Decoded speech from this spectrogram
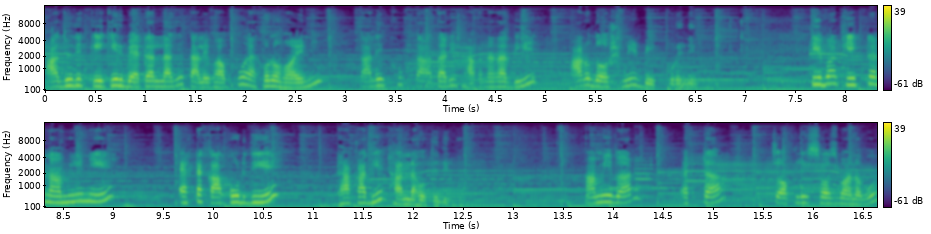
আর যদি কেকের ব্যাটার লাগে, তাহলে ভাববো এখনও হয়নি। তাহলে খুব তাড়াতাড়ি ঢাকনাটা দিয়ে আরও দশ মিনিট বেক করে নেব। এবার কেকটা নামিয়ে নিয়ে একটা কাপড় দিয়ে ঢাকা দিয়ে ঠান্ডা হতে দেব। আমি এবার একটা চকলেট সস বানাবো।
